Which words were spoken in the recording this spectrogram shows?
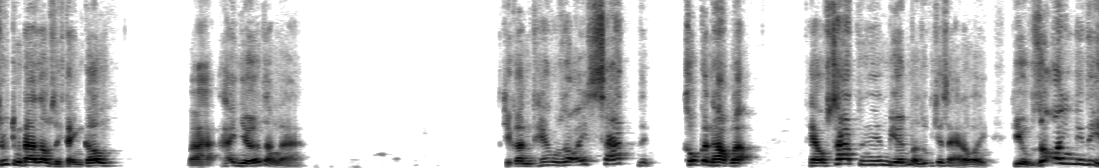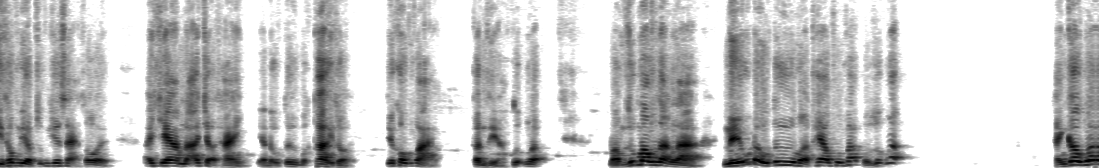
Chúc chúng ta giao dịch thành công. Và hãy nhớ rằng là chỉ cần theo dõi sát, không cần học ạ. Theo sát những diễn biến mà Dũng chia sẻ rồi hiểu rõ những cái gì thông điệp Dũng chia sẻ rồi anh chị em đã trở thành nhà đầu tư bậc thầy rồi, chứ không phải cần gì học Dũng ạ. Mà Dũng mong rằng là nếu đầu tư mà theo phương pháp của Dũng á, thành công á,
